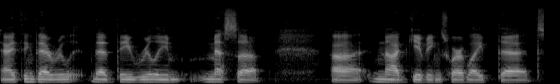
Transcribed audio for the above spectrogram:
and I think that really that they really mess up uh, not giving sort of like that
